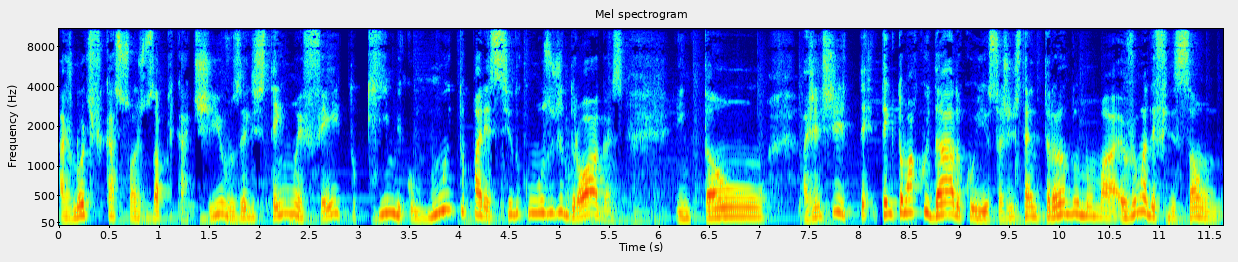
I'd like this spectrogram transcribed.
As notificações dos aplicativos eles têm um efeito químico muito parecido com o uso de drogas. Então a gente tem que tomar cuidado com isso. A gente está entrando numa. Eu vi uma definição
